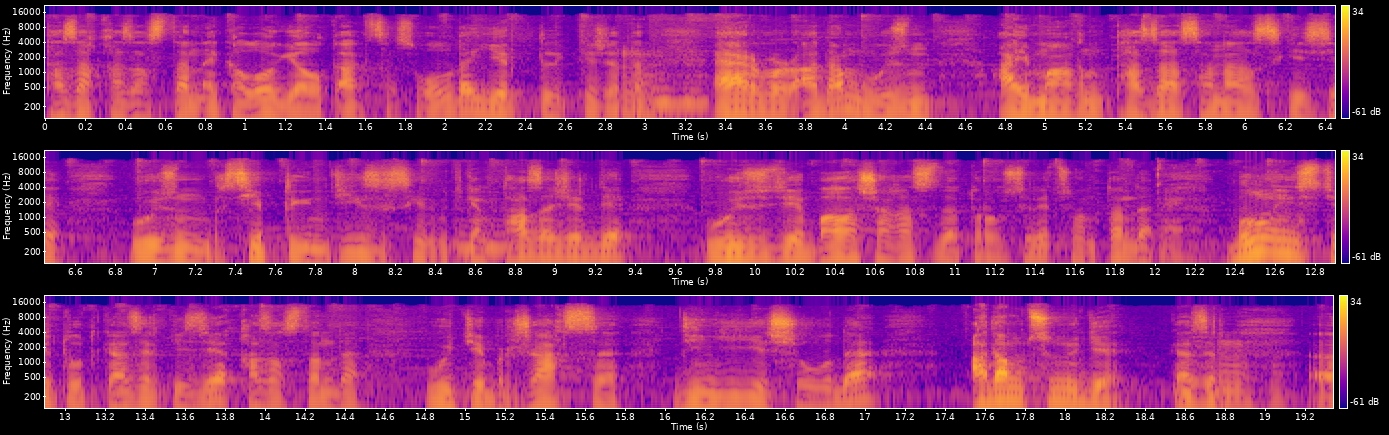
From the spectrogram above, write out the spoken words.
таза қазақстан экологиялық акциясы ол да еріктілікке жатады әрбір адам өзін аймағын таза санағысы келсе өзінің бір септігін тигізгісі келеді өйткені таза жерде өзі де бала шағасы да тұрғысы келеді. Сондықтан да бұл институт қазіргі кезде қазақстанда өте бір жақсы деңгейге шығуда. Адам түсінуде. Қазір ә,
